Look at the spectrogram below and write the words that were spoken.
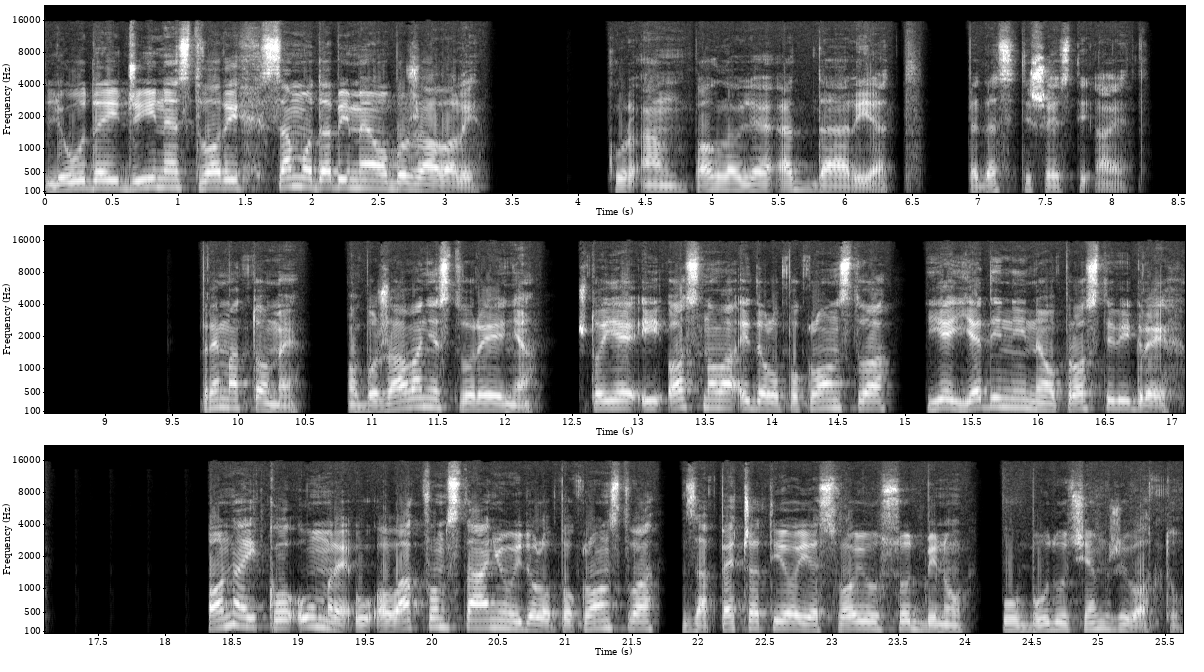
Ljude i džine stvorih samo da bi me obožavali. Kur'an, poglavlje Ad-Darijat, 56. ajet. Prema tome, obožavanje stvorenja, što je i osnova idolopoklonstva, je jedini neoprostivi greh. Onaj ko umre u ovakvom stanju idolopoklonstva zapečatio je svoju sudbinu u budućem životu.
